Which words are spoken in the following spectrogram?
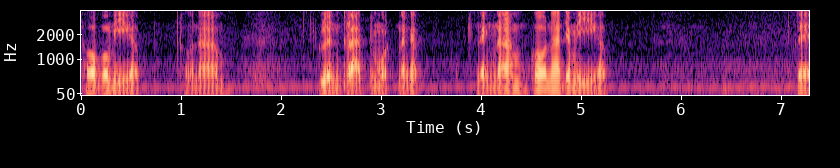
ท่อก็มีครับท่อน้ำเกลื่อนกลาดไปหมดนะครับ แหล่งน้ำก็น่าจะมีครับ แต่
